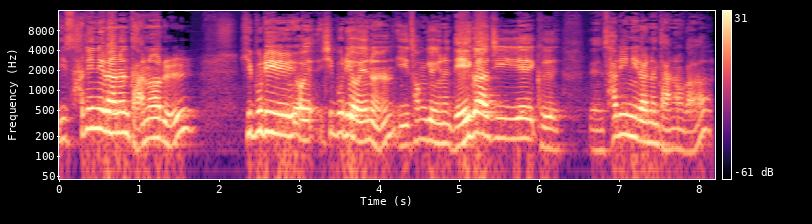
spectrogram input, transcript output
이 살인이라는 단어를 히브리어 히브리어에는 이 성경에는 네 가지의 그 살인이라는 단어가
